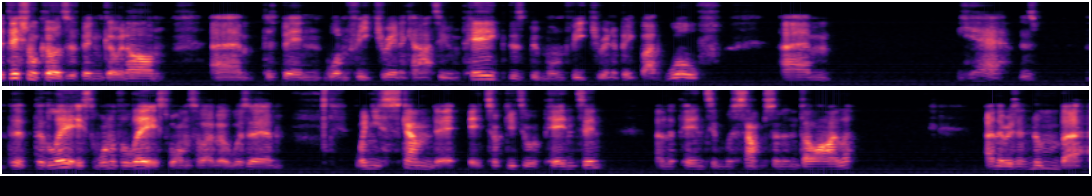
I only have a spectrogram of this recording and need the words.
additional codes have been going on. Um, there's been one featuring a cartoon pig. There's been one featuring a big bad wolf. Yeah, there's the the latest one of the latest ones, however, was um, when you scanned it, it took you to a painting, and the painting was Samson and Delilah. And there is a number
